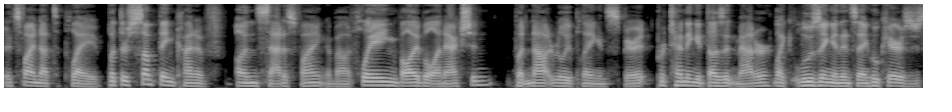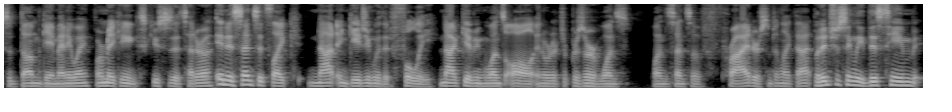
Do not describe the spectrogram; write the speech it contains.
It's fine not to play, but there's something kind of unsatisfying about playing volleyball in action but not really playing in spirit, pretending it doesn't matter, like losing and then saying who cares, it's just a dumb game anyway, or making excuses, etc. In a sense, it's like not engaging with it fully, not giving one's all in order to preserve one's one sense of pride or something like that. But interestingly, this team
